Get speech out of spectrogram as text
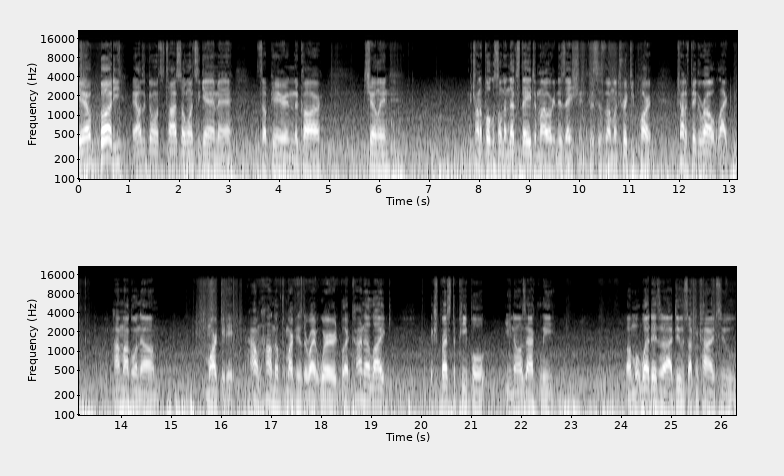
Yeah, buddy. Hey, how's it going? Ty. So once again, man, it's up here in the car, chilling. I'm trying to focus on the next stage of my organization. This is um, a tricky part. I'm trying to figure out like how am I going to um, market it. I don't, I don't know if the market is the right word, but kind of like express to people, you know, exactly um, what it is that I do, so I can kind of to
